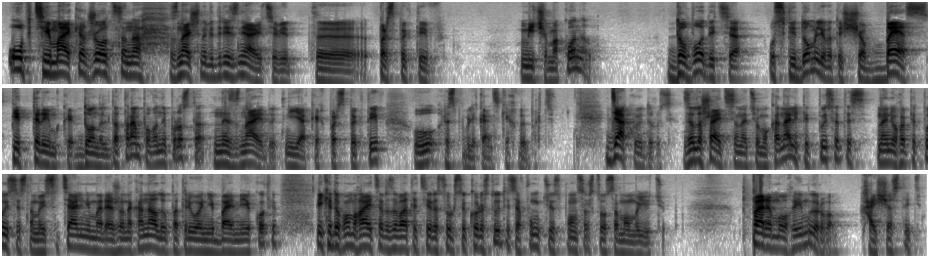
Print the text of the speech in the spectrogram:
опції Майка Джонсона значно відрізняються від е, перспектив Міча Маконела. Доводиться усвідомлювати, що без підтримки Дональда Трампа вони просто не знайдуть ніяких перспектив у республіканських виборців. Дякую, друзі. Залишайтеся на цьому каналі, підписуйтесь на нього, підписуйтесь на мої соціальні мережі, на канали у Патреоні BuyMeACoffee, які допомагають розвивати ці ресурси. Користуйтеся функцією спонсорства у самому YouTube. Перемоги і миру вам! Хай щастить!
